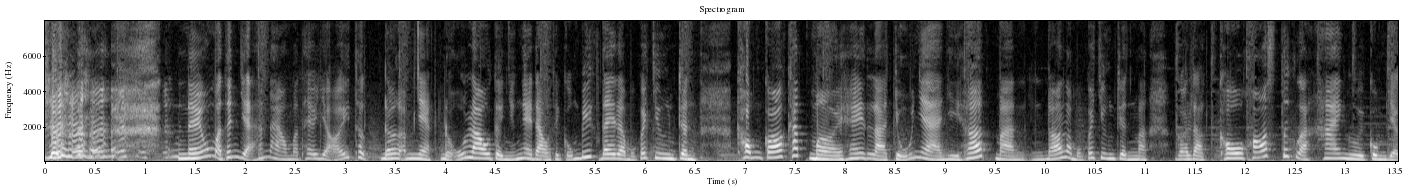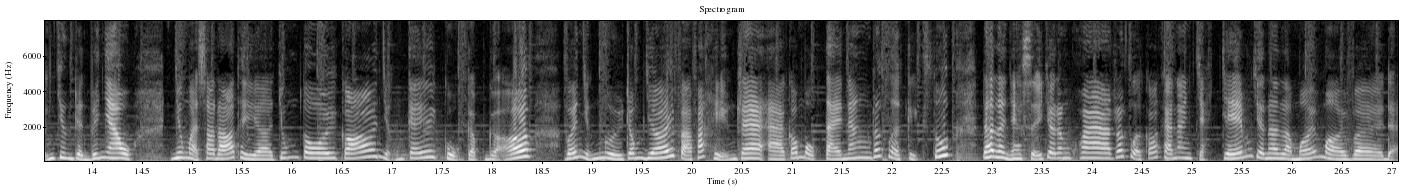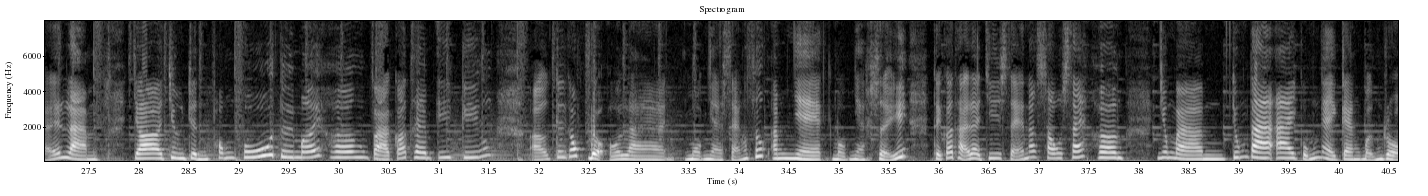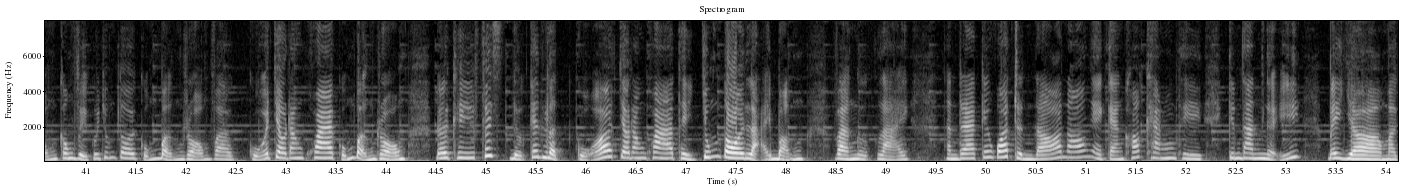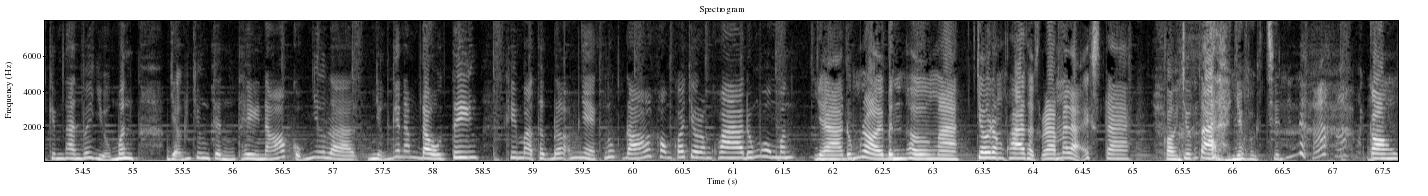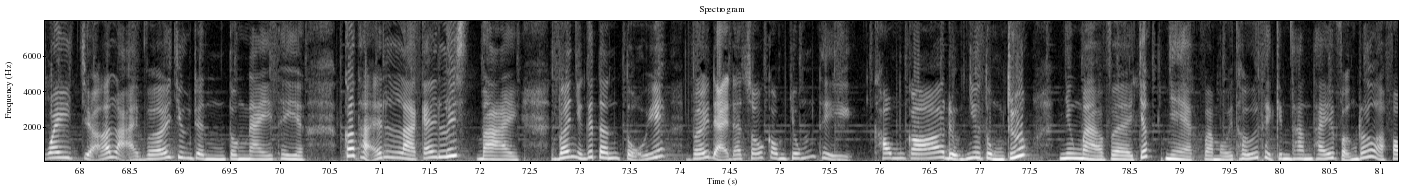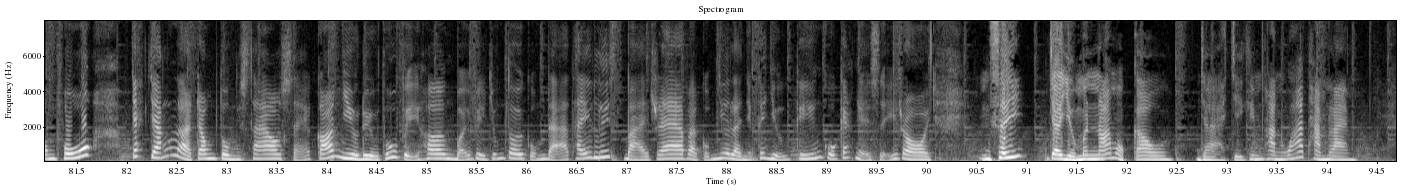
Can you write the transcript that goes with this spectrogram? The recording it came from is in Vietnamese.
nếu mà thính giả nào mà theo dõi thực đơn âm nhạc đủ lâu từ những ngày đầu thì cũng biết đây là một cái chương trình không có khách mời hay là chủ nhà gì hết, mà đó là một cái chương trình mà, gọi là co-host, tức là hai người cùng dẫn chương trình với nhau. Nhưng mà sau đó thì ờ, chúng tôi có những cái cuộc gặp gỡ với những người trong giới và phát hiện ra à có một tài năng rất là kiệt xuất. Đó là nhạc sĩ cho đăng khoa, rất là có khả năng chặt chém cho nên là mới mời về để làm cho chương trình phong phú, tươi mới hơn và có thêm ý kiến ở cái góc độ là một nhà sản xuất âm nhạc, một nhạc sĩ thì có thể là chia sẻ nó sâu sát hơn. Nhưng mà chúng ta ai cũng ngày càng bận rộn, công việc của chúng tôi cũng bận rộn và của châu đăng khoa cũng bận rộn. Đôi khi fix được cái lịch của châu đăng khoa thì chúng tôi lại bận và ngược lại thành ra cái quá trình đó nó ngày càng khó khăn thì kim thanh nghĩ bây giờ mà kim thanh với diệu minh dẫn chương trình thì nó cũng như là những cái năm đầu tiên khi mà thực đơn âm nhạc lúc đó không có châu đăng khoa đúng không minh? Dạ đúng rồi. Bình thường mà châu đăng khoa thật ra mới là extra còn chúng ta là nhân vật chính. Còn quay trở lại với chương trình tuần này thì có thể là cái list bài với những cái tên tuổi với đại đa số công chúng thì không có được như tuần trước nhưng mà về chất nhạc và mọi thứ thì kim thanh thấy vẫn rất là phong phú. Chắc chắn là trong tuần sau sẽ có nhiều điều thú vị hơn bởi vì chúng tôi cũng đã thấy list bài ra và cũng như là những cái dự kiến của các nghệ sĩ rồi. Xí cho dự minh nói một câu dạ chị kim thanh quá tham lam.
